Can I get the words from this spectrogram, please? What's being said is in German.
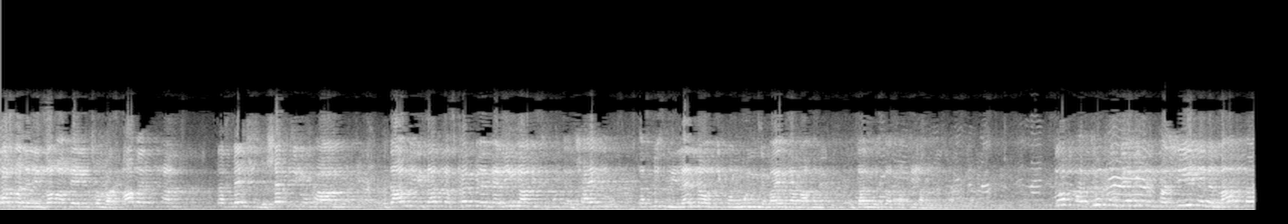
dass man in den Sommerferien schon was arbeiten kann, dass Menschen Beschäftigung haben. Und da haben wir gesagt, das können wir in Berlin gar nicht so gut entscheiden. Das müssen die Länder und die Kommunen gemeinsam machen und dann muss das auf die Reihe kommen. So versuchen wir mit den verschiedenen Maßnahmen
